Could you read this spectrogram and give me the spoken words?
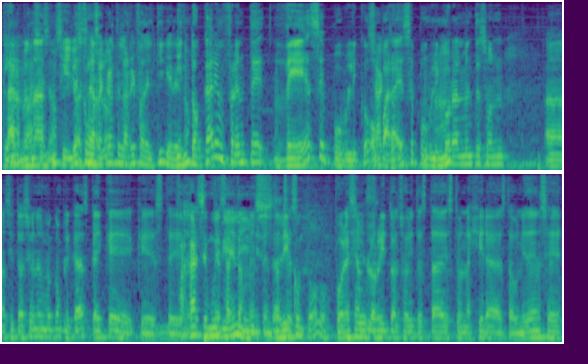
Claro, no es nada sencillo. Es como sacarte la rifa del tigre. Y tocar enfrente de ese público o para ese público realmente son situaciones muy complicadas que hay que, que este, fajarse muy bien y salir con todo. Por ejemplo, Ritual ahorita está este una gira estadounidense.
